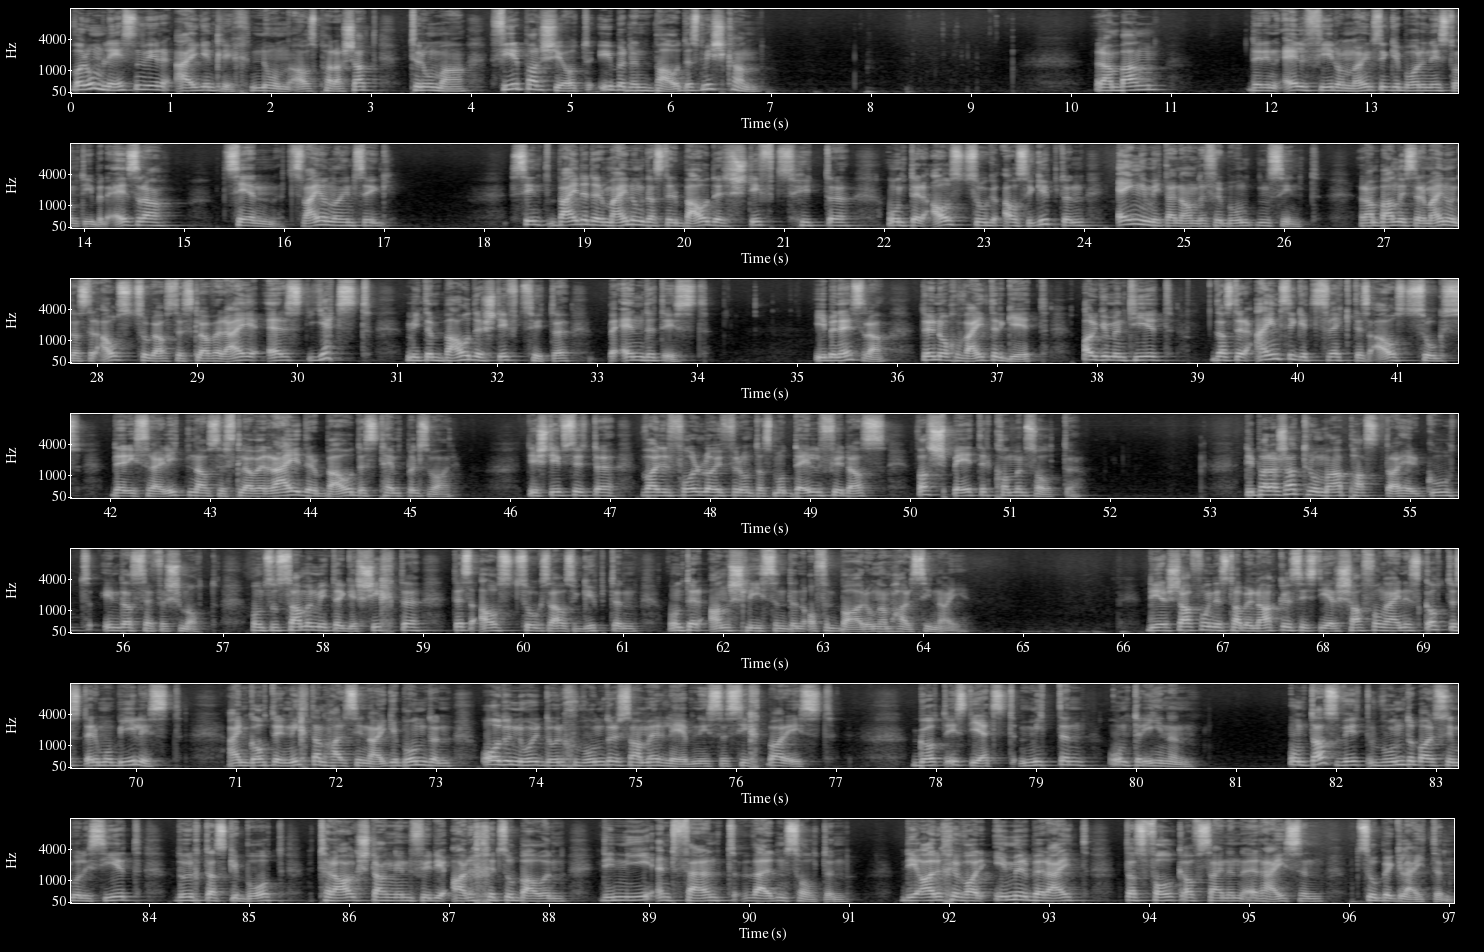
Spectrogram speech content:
Warum lesen wir eigentlich nun aus Parashat Truma vier Parshiot über den Bau des Mishkan? Ramban, der in 1194 geboren ist, und Ibn Ezra, 1092, sind beide der Meinung, dass der Bau der Stiftshütte und der Auszug aus Ägypten eng miteinander verbunden sind. Ramban ist der Meinung, dass der Auszug aus der Sklaverei erst jetzt mit dem Bau der Stiftshütte beendet ist. Ibn Esra, der noch weitergeht, argumentiert, dass der einzige Zweck des Auszugs der Israeliten aus der Sklaverei der Bau des Tempels war. Die Stiftshütte war der Vorläufer und das Modell für das, was später kommen sollte. Die Parashat Truma passt daher gut in das Sefer Schmott und zusammen mit der Geschichte des Auszugs aus Ägypten und der anschließenden Offenbarung am Har Sinai. Die Erschaffung des Tabernakels ist die Erschaffung eines Gottes, der mobil ist. Ein Gott, der nicht an Har gebunden oder nur durch wundersame Erlebnisse sichtbar ist. Gott ist jetzt mitten unter ihnen. Und das wird wunderbar symbolisiert durch das Gebot, Tragstangen für die Arche zu bauen, die nie entfernt werden sollten. Die Arche war immer bereit, das Volk auf seinen Reisen zu begleiten.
